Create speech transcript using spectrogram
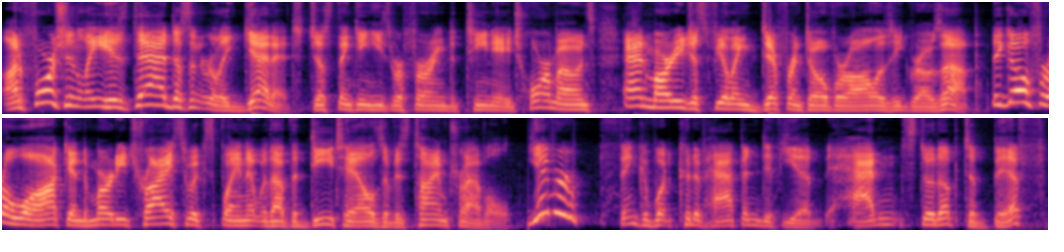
Unfortunately, his dad doesn't really get it, just thinking he's referring to teenage hormones, and Marty just feeling different overall as he grows up. They go for a walk, and Marty tries to explain it without the details of his time travel. You ever think of what could have happened if you hadn't stood up to Biff?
